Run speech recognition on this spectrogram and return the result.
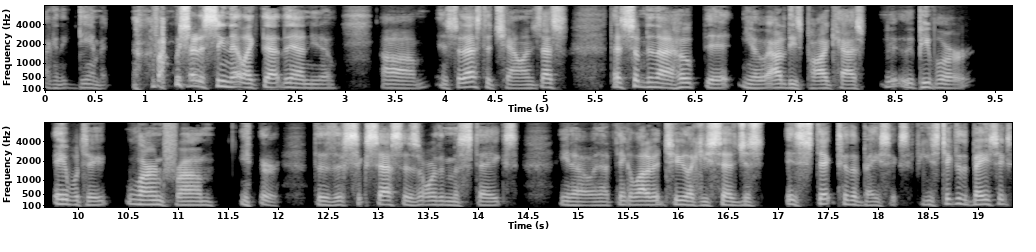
I can think, damn it, if I wish I'd have seen that like that then, you know. Um, and so that's the challenge. That's that's something that I hope that you know out of these podcasts, people are able to learn from either the, the successes or the mistakes, you know. And I think a lot of it too, like you said, just is stick to the basics. If you can stick to the basics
